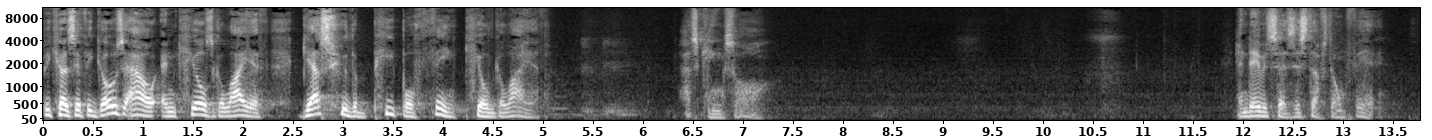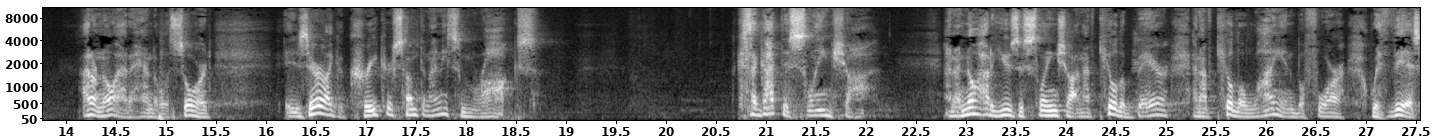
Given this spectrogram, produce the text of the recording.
Because if he goes out and kills Goliath, guess who the people think killed Goliath? That's King Saul. And David says, This stuff don't fit. I don't know how to handle a sword. Is there like a creek or something? I need some rocks. Because I got this slingshot. And I know how to use a slingshot, and I've killed a bear and I've killed a lion before with this.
